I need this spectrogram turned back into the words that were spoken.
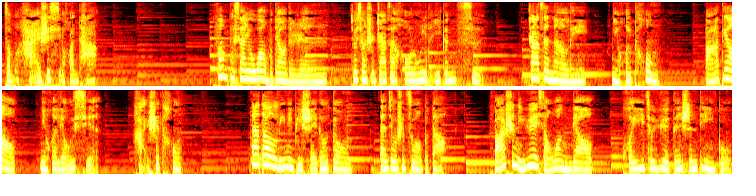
怎么还是喜欢他？放不下又忘不掉的人，就像是扎在喉咙里的一根刺，扎在那里你会痛，拔掉你会流血，还是痛。大道理你比谁都懂，但就是做不到。反而是你越想忘掉，回忆就越根深蒂固。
